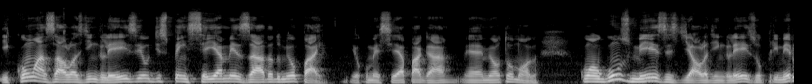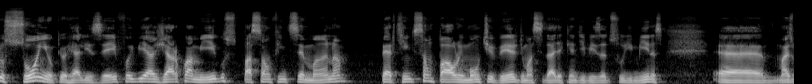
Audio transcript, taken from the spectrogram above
e com as aulas de inglês eu dispensei a mesada do meu pai. Eu comecei a pagar é, meu automóvel. Com alguns meses de aula de inglês, o primeiro sonho que eu realizei foi viajar com amigos, passar um fim de semana pertinho de São Paulo, em Monte Verde, uma cidade aqui na divisa do sul de Minas. É, mas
